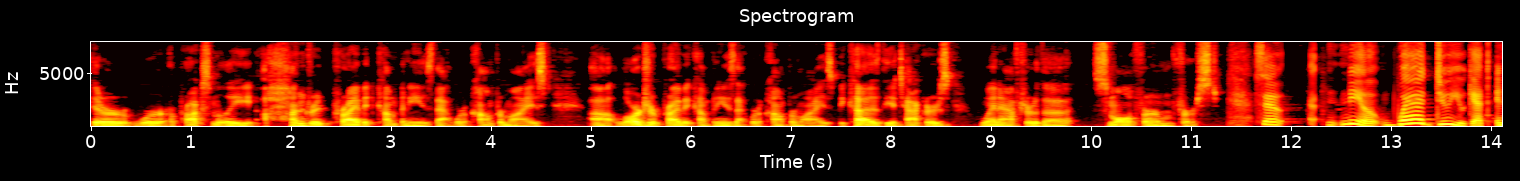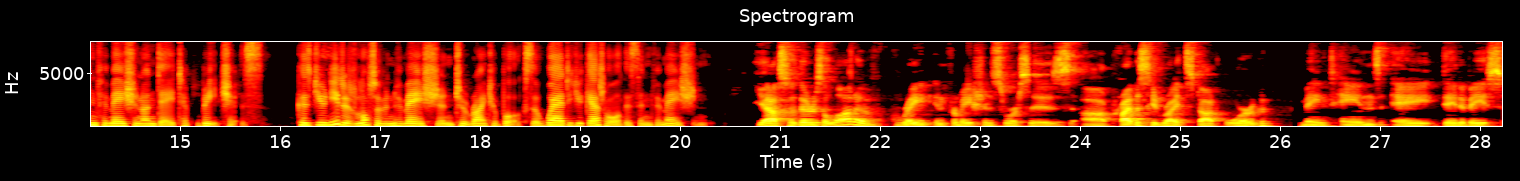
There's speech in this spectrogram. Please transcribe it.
there were approximately 100 private companies that were compromised, uh, larger private companies that were compromised because the attackers went after the small firm first. So, uh, Neil, where do you get information on data breaches? Because you needed a lot of information to write your book. So, where did you get all this information? Yeah, so there's a lot of great information sources. Uh, privacyrights.org maintains a database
